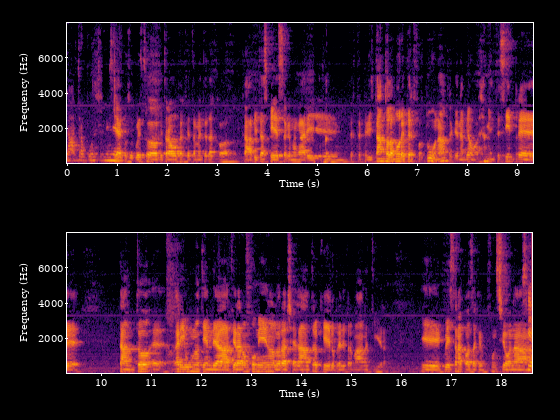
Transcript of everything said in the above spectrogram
l'altro appunto. Quindi... Sì, ecco, su questo mi trovo perfettamente d'accordo. Capita spesso che magari per, per, il tanto lavoro e per fortuna, perché ne abbiamo veramente sempre tanto, eh, magari uno tende a tirare un po' meno, allora c'è l'altro che lo prende per mano e tira. E questa è una cosa che funziona sì,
